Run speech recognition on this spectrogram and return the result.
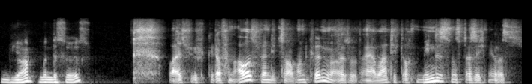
Ja, wenn das so ist. Weiß ich, gehe davon aus, wenn die zaubern können. Also da erwarte ich doch mindestens, dass ich mir was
